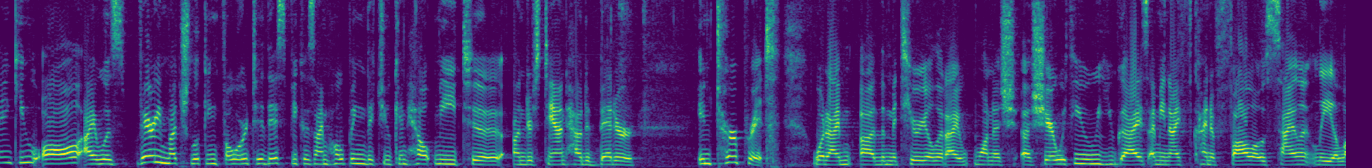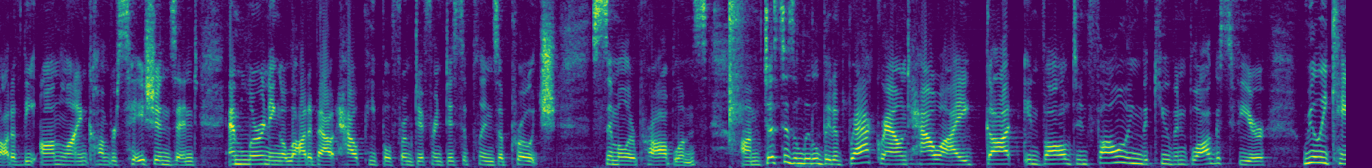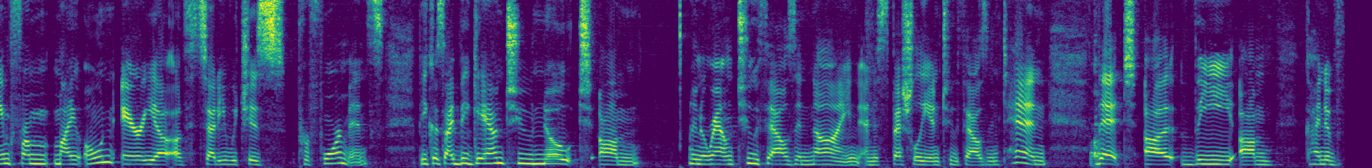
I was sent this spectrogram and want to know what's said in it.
Thank you all. I was very much looking forward to this because I'm hoping that you can help me to understand how to better interpret what I'm, uh, the material that I want to sh uh, share with you, you guys. I mean, I've kind of follow silently a lot of the online conversations and am learning a lot about how people from different disciplines approach similar problems. Um, just as a little bit of background, how I got involved in following the Cuban blogosphere really came from my own area of study, which is performance, because I began to note um, in around 2009 and especially in 2010 that uh, the um, kind of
